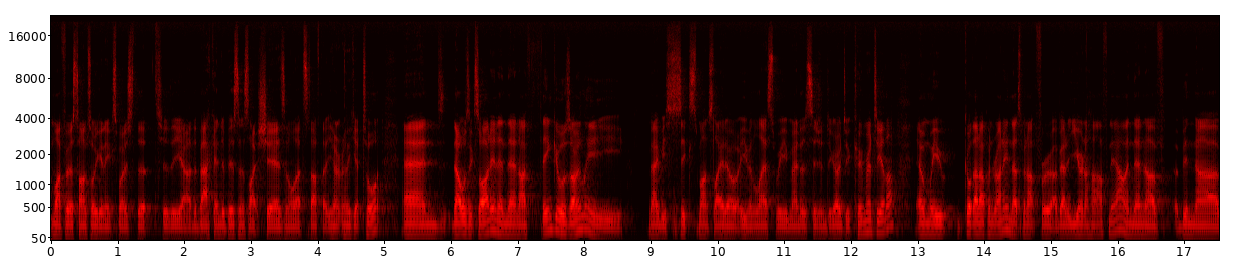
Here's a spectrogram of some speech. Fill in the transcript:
my first time sort of getting exposed to the to the uh, the back end of business like shares and all that stuff that you don't really get taught, and that was exciting. And then I think it was only maybe six months later or even less, we made a decision to go do Coomera together, and we got that up and running. That's been up for about a year and a half now, and then I've been uh,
